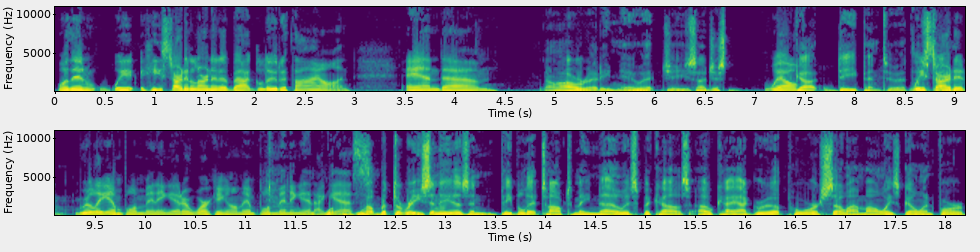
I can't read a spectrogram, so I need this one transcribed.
Well, then we he started learning about glutathione. And. Um, I already knew it. Geez, I just well got deep into it. We started time. really implementing it or working on implementing it. I guess. Well, but the reason is, and people that talk to me know, it's because okay, I grew up poor, so I'm always going for.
